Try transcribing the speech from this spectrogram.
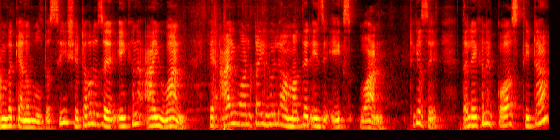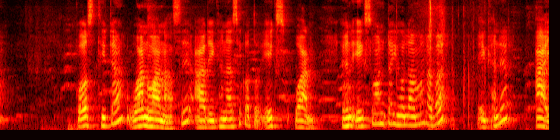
আমরা কেন বলতেছি? সেটা হলো যে এইখানে আই ওয়ান এই আই ওয়ানটাই হলো আমাদের এই যে এক্স ওয়ান ঠিক আছে? তাহলে এখানে cos theta cos theta one one আছে, আর এখানে আছে কত? এক্স ওয়ান এখানে এক্স ওয়ানটাই হলো আমার আবার এখানের আই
